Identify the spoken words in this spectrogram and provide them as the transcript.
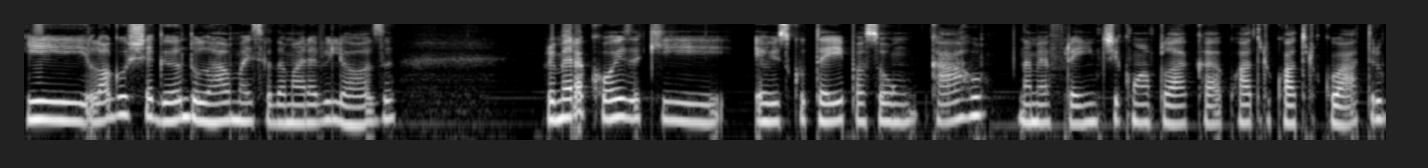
E logo chegando lá, uma estrada maravilhosa, primeira coisa que eu escutei, passou um carro na minha frente com a placa 444.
